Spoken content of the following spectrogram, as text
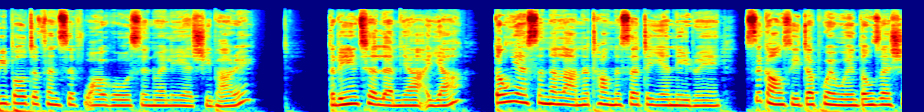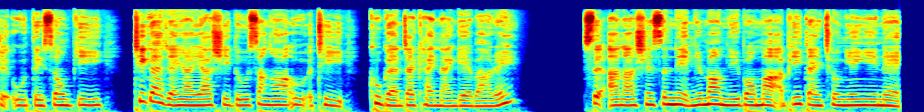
People Defensive War ကိုဆင်နွှဲလျက်ရှိပါတယ်။တရင်ချက်လက်များအရာ 3ရက်12လ2021ရက်နေ့တွင်စစ်ကောင်စီတပ်ဖွဲ့ဝင်38ဦးသေဆုံးပြီးထိခိုက်ဒဏ်ရာရရှိသူ15ဦးအထိခုခံတိုက်ခိုက်နိုင်ခဲ့ပါတယ်။စစ်အာဏာရှင်စနစ်မြမမြေပေါ်မှအပြည့်တိုင်ချုပ်ငြိမ်းရေးနဲ့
